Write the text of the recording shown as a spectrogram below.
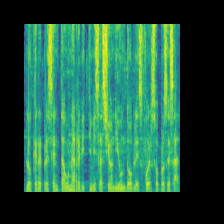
lo que representa una revictimización y un doble esfuerzo procesal.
